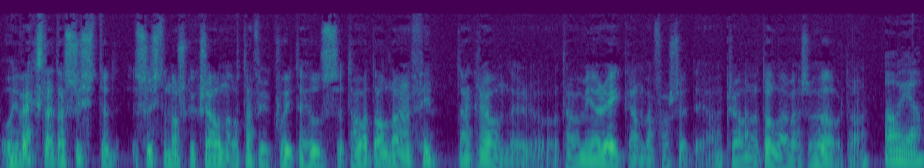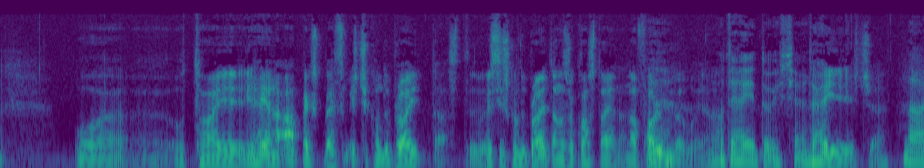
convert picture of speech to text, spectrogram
Og jeg vekslet av syste, syste norske kroner utenfor kvita huset. Det var dollaren 15 kroner, og det var mer reikan var fortsatt, ja. Kroner, dollaren var så høver da. Å, oh, ja. Ja. Og, og ta i, i hei en Apex-bet som ikke kunne brøytast. Hvis jeg skulle brøyta så kostet henne en formue. Ja. Og det hei du ikke? Det hei jeg ikke. Nei.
